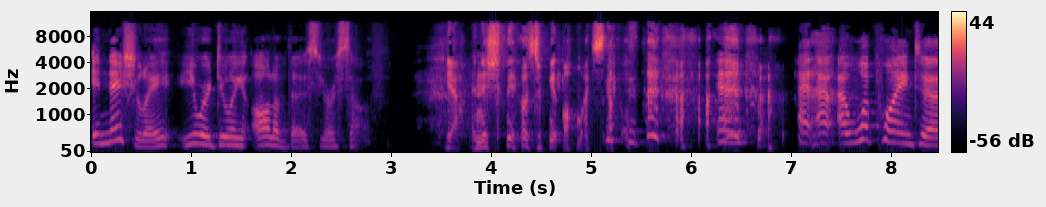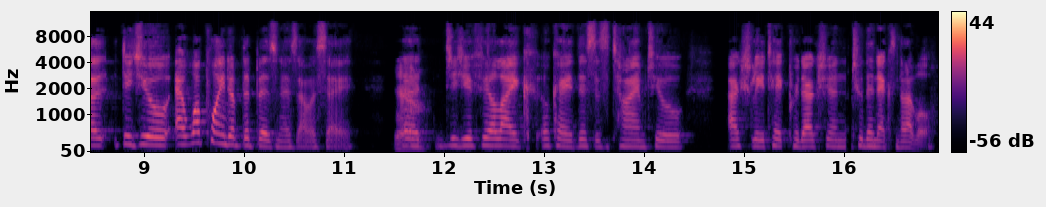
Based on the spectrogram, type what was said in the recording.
initially you were doing all of this yourself. Yeah, initially I was doing it all myself. and at, at, what point uh, did you? At what point of the business, I would say, uh, yeah. uh, did you feel like okay, this is time to actually take production to the next level?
